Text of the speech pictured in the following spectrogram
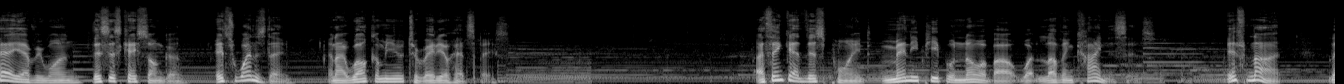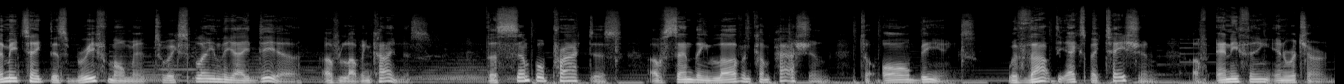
Hey everyone, this is Kessonga. It's Wednesday, and I welcome you to Radio Headspace. I think at this point, many people know about what loving kindness is. If not, let me take this brief moment to explain the idea of loving kindness the simple practice of sending love and compassion to all beings without the expectation of anything in return.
